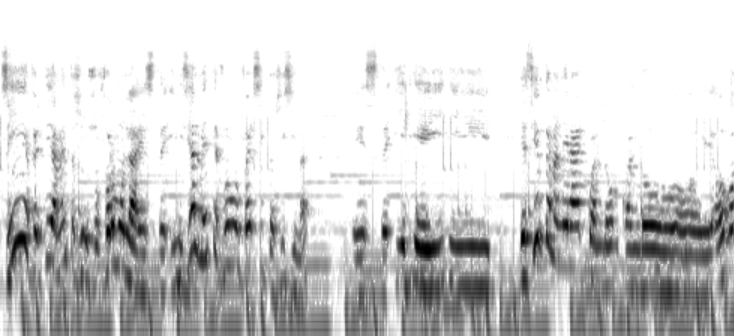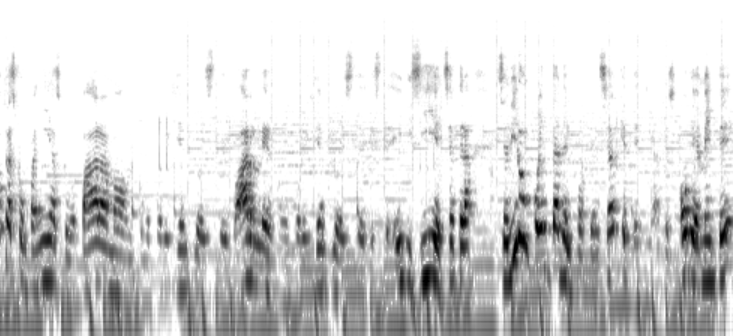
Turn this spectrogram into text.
Sí, efectivamente, su, fórmula este, inicialmente fue, fue exitosísima este, y de cierta manera, cuando, cuando eh, otras compañías como Paramount, como por ejemplo este, Warner, como por ejemplo este, este, ABC, etcétera, se dieron cuenta del potencial que tenía, pues obviamente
